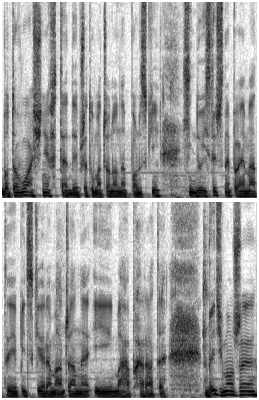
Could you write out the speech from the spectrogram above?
bo to właśnie wtedy przetłumaczono na polski hinduistyczne poematy epickie Ramajane i Mahabharatę. Być może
